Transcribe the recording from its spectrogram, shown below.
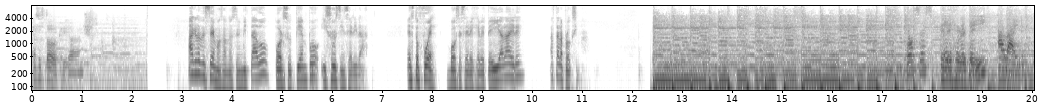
Eso es todo, querido Dani. Agradecemos a nuestro invitado por su tiempo y su sinceridad. Esto fue Voces LGBTI al aire. Hasta la próxima. Voces LGBTI al aire.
